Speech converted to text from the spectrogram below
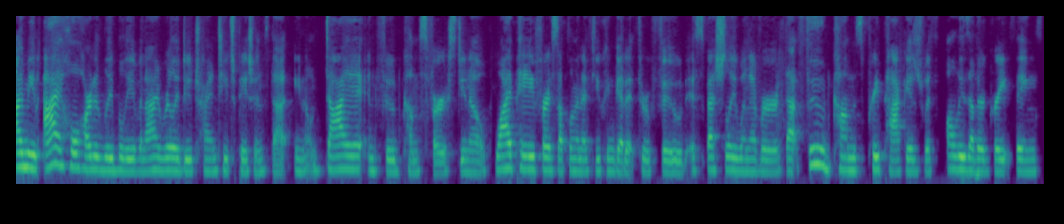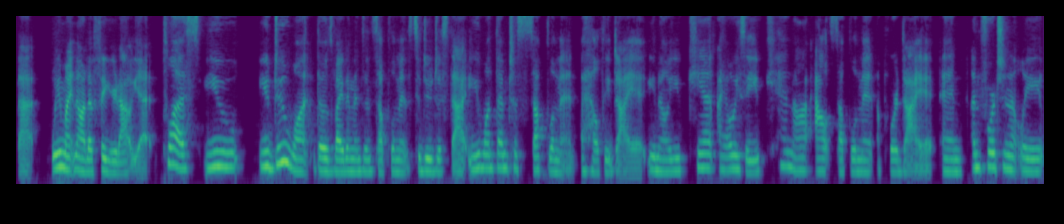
I mean, I wholeheartedly believe, and I really do try and teach patients that, you know, diet and food comes first. You know, why pay for a supplement if you can get it through food, especially whenever that food comes prepackaged with all these other great things that we might not have figured out yet. Plus, you you do want those vitamins and supplements to do just that. You want them to supplement a healthy diet. You know, you can't, I always say, you cannot out supplement a poor diet. And unfortunately,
